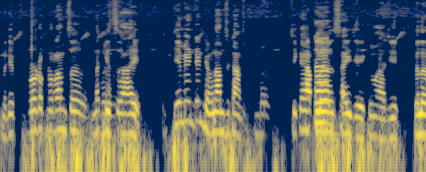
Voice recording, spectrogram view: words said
म्हणजे प्रोडक्टवर आमचं नक्कीच आहे. ते मेंटेन ठेवणं आमचं काम आहे. बरोबर. जे काय आता- आपलं साईज आहे किंवा जे कलर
